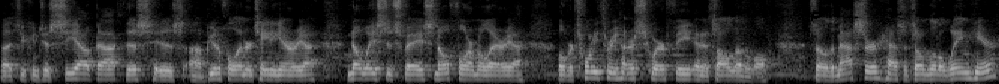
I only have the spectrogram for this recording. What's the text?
but you can just see out back. This is a beautiful entertaining area. No wasted space, no formal area, over 2,300 square feet, and it's all livable. So the master has its own little wing here.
